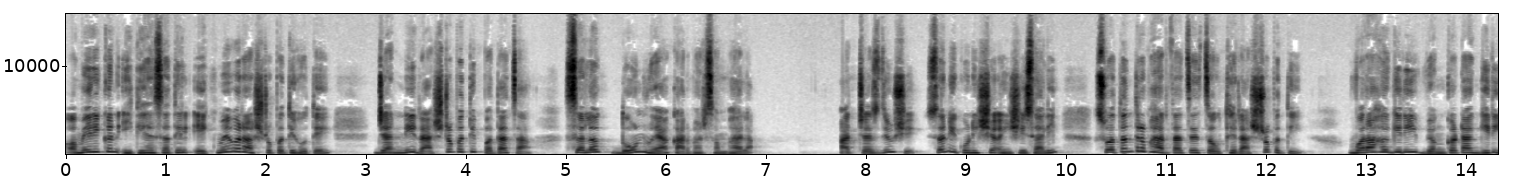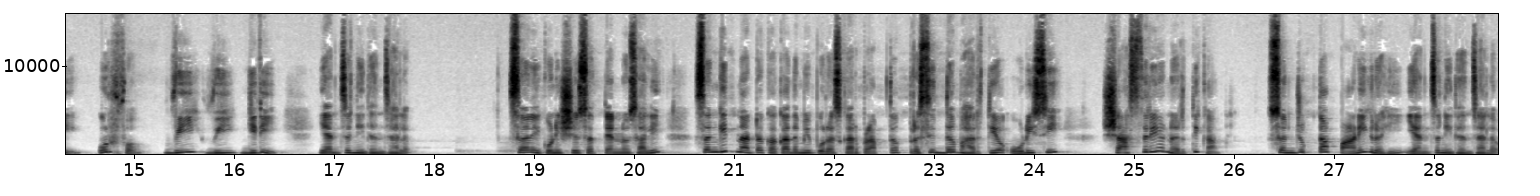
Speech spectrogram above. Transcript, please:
अमेरिकन इतिहासातील एकमेव राष्ट्रपती होते ज्यांनी राष्ट्रपती पदाचा सलग दोन वेळा कारभार सांभाळला. आजच्याच दिवशी सन एकोणीसशे ऐंशी साली स्वतंत्र भारताचे चौथे राष्ट्रपती वराहगिरी व्यंकटागिरी उर्फ व्ही व्ही गिरी यांचं निधन झालं. सन एकोणीसशे सत्त्याण्णव साली संगीत नाटक अकादमी पुरस्कार प्राप्त प्रसिद्ध भारतीय ओडिसी शास्त्रीय नर्तिका संयुक्ता पाणीग्रही यांचं निधन झालं.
